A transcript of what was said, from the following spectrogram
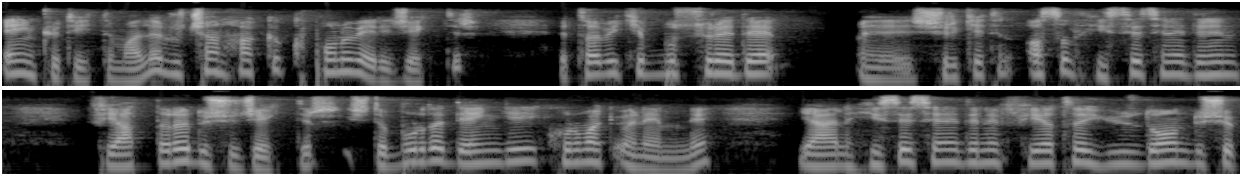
en kötü ihtimalle rüçhan hakkı kuponu verecektir. E, tabii ki bu sürede e, şirketin asıl hisse senedinin fiyatları düşecektir. İşte burada dengeyi kurmak önemli. Yani hisse senedinin fiyatı %10 düşüp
